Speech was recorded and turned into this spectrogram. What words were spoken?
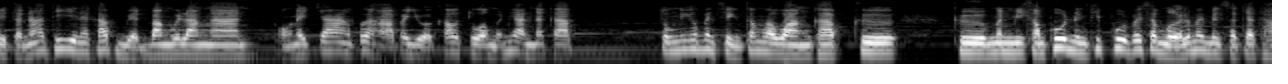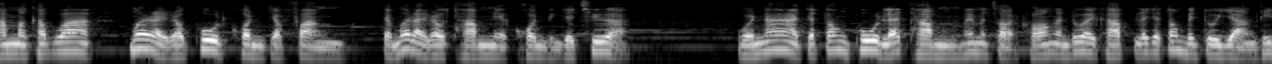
ริตต่อหน้าที่นะครับ เบียดบังเวลางานของนายจ้างเพื่อหาประโยชน์เข้าตัวเหมือนกันนะครับ ตรงนี้ก็เป็นสิ่งต้องระวังครับ คือ คือมันมีคำพูดหนึ่งที่พูดไว้เสมอแล้วมันเป็นสัจธรรมครับว่าเมื่อไหร่เราพูดคนจะฟัง แต่เมื่อไหร่เราทำเนี่ยคนถึงจะเชื่อ หัวหน้าจะต้องพูดและทำให้มันสอดคล้องกันด้วยครับ และจะต้องเป็นตัวอย่างที่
